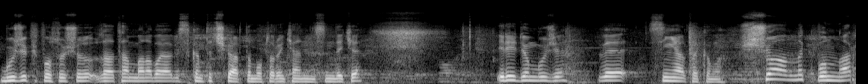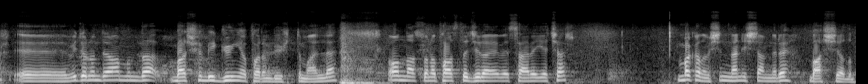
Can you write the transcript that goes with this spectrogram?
buji piposu şu zaten bana bayağı bir sıkıntı çıkarttı motorun kendisindeki. İridium buji ve sinyal takımı. Şu anlık bunlar. Ee, videonun devamında başka bir gün yaparım büyük ihtimalle. Ondan sonra pastacılığa vesaire geçer. Bakalım şimdiden işlemlere başlayalım.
